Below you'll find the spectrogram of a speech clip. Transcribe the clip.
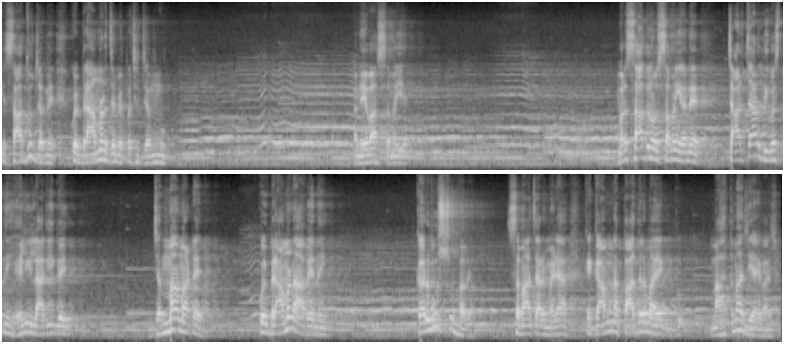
કે સાધુ જમે, કોઈ બ્રાહ્મણ જમે પછી જમવું. અને એવા સમયે વરસાદનો સમય અને ચાર ચાર દિવસની હેલી લાગી ગઈ. જમવા માટે કોઈ બ્રાહ્મણ આવે નહીં. કરવું શું હવે? સમાચાર મળ્યા કે ગામના પાદરમાં એક મહાત્માજી આવ્યા છે.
